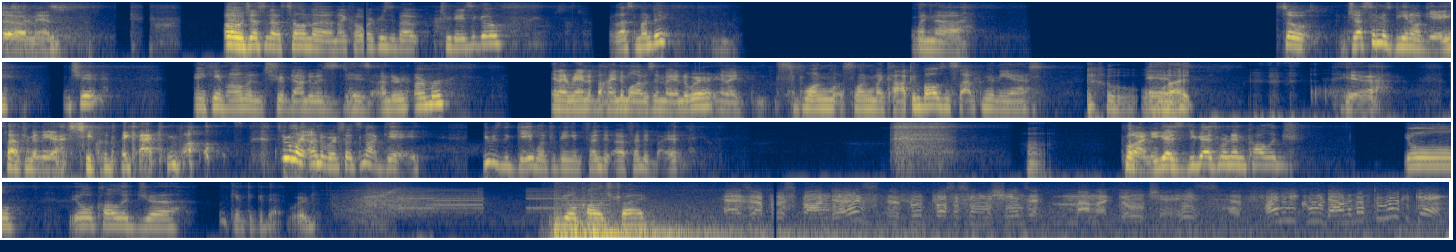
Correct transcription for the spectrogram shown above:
Oh man. Oh, Justin, I was telling uh, my coworkers about two days ago, or last Monday, when uh, so Justin was being all gay and shit, and he came home and stripped down to his his Under Armour, and I ran it behind him while I was in my underwear, and I swung slung my cock and balls and slapped him in the ass. And- what? Yeah. Slapped him in the ass cheek with my cock and balls. Through my underwear, so it's not gay. He was the gay one for being offended offended by it. Huh. Come on, you guys you guys weren't in college? The old the old college uh I can't think of that word. The old college try. Heads up, responders. The food processing machines at Mama Dolce's have finally cooled down enough to work again.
